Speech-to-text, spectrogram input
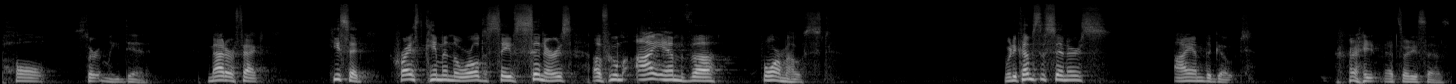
Paul certainly did. Matter of fact, he said, Christ came in the world to save sinners, of whom I am the foremost. When it comes to sinners, I am the goat. right? That's what he says.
